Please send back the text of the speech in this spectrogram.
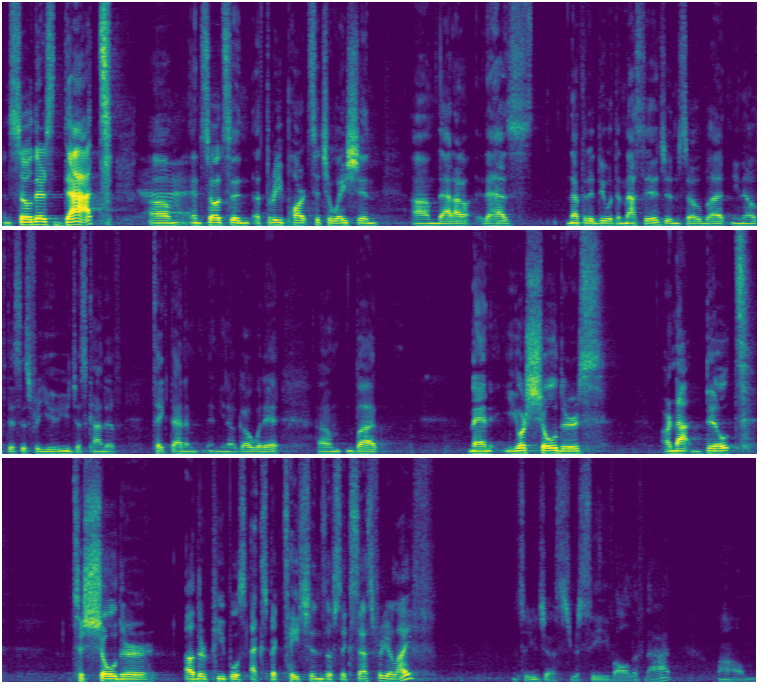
And so there's that. Um, and so it's an, a three part situation um, that, I, that has nothing to do with the message. And so, but, you know, if this is for you, you just kind of take that and, and you know, go with it. Um, but, man, your shoulders are not built to shoulder other people's expectations of success for your life. And so you just receive all of that. Um,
